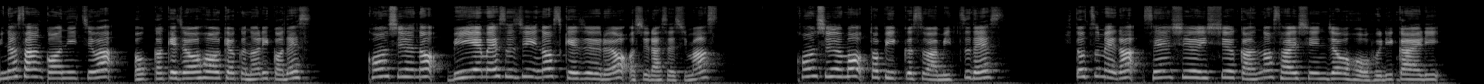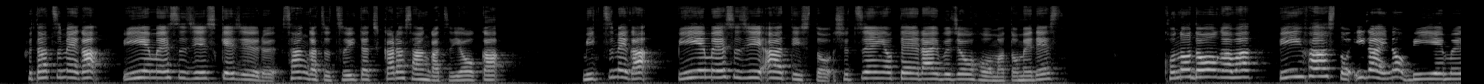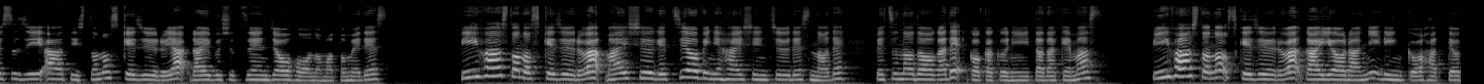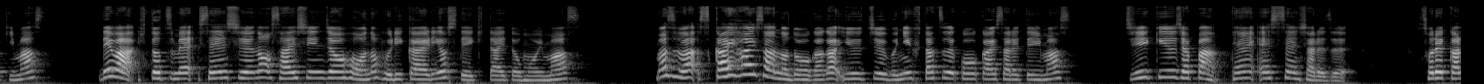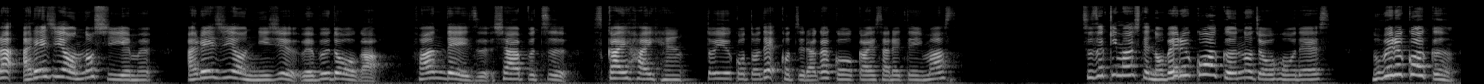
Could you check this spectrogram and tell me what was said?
皆さんこんにちは。追っかけ情報局のりこです。今週の BMSG のスケジュールをお知らせします。今週もトピックスは3つです。1つ目が先週1週間の最新情報振り返り。2つ目が BMSG スケジュール3月1日から3月8日。3つ目が BMSG アーティスト出演予定ライブ情報まとめです。この動画は BE:FIRST 以外の BMSG アーティストのスケジュールやライブ出演情報のまとめです。BE:FIRST のスケジュールは毎週月曜日に配信中ですので、別の動画でご確認いただけます。BE:FIRST のスケジュールは概要欄にリンクを貼っておきます。では、一つ目、先週の最新情報の振り返りをしていきたいと思います。まずは、スカイハイさんの動画が YouTube に2つ公開されています。GQ JAPAN 10 Essentials。それからアレジオンの CM、アレジオン20ウェブ動画、 FUN DAYS シャープ2 SKY-HI 編ということでこちらが公開されています。続きまして Novel Core くんの情報です。 Novel Core くん、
